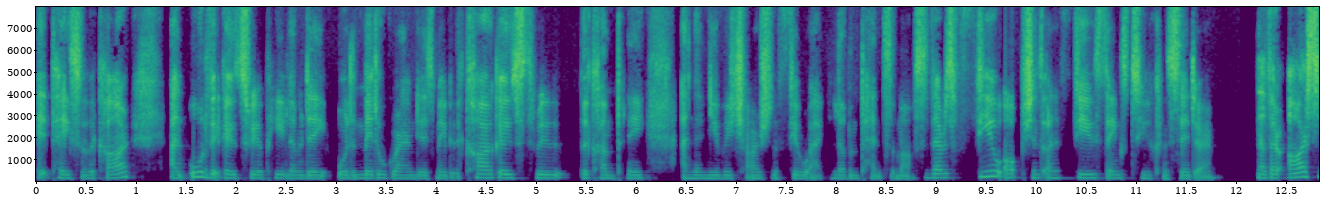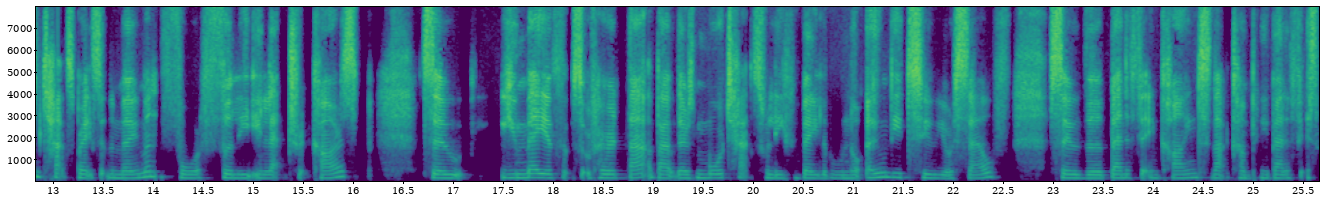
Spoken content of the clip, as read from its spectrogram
it pays for the car, and all of it goes through a P11D, or the middle ground is maybe the car goes through the company and then you recharge the fuel at 11 pence a mile. So there's a few options and a few things to consider. Now, there are some tax breaks at the moment for fully electric cars. So you may have sort of heard that about there's more tax relief available not only to yourself, so the benefit in kind, so that company benefit is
